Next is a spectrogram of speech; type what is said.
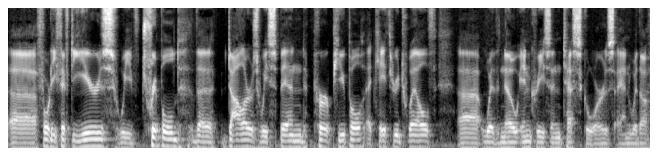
uh, 40, 50 years, we've tripled the dollars we spend per pupil at K through 12 uh, with no increase in test scores and with a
